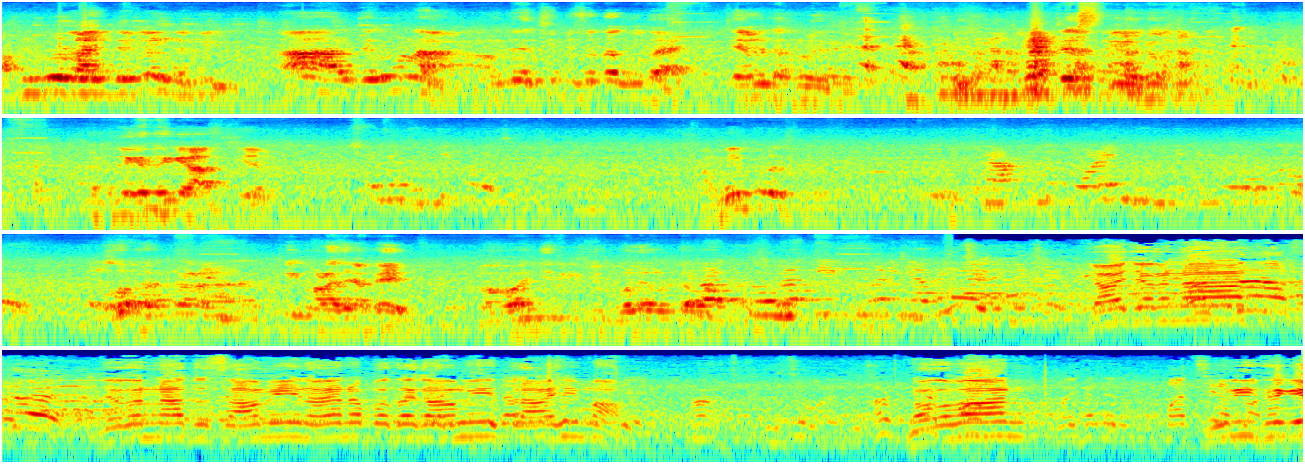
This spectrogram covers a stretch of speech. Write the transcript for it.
আপনি পুরো লাইভ দেখলেন নাকি? হ্যাঁ আর দেখব না। আমাদের চিকিৎসা কোথায়? চ্যানেলটা খুলে দিই লেটেস্ট নিউজ দেখে দেখে আসছি আমি। সেটা দুটি কি করা যাবে? ভগবান যদি কিছু বলে জয় জগন্নাথ। জগন্নাথ স্বামী নয়ন পথগামী ত্রাহিমা ভগবান পুরী থেকে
